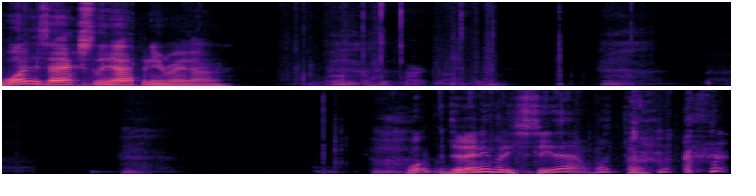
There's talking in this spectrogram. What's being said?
What is actually happening right now? Welcome to Tarkov. dude. What did anybody see that? What the?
